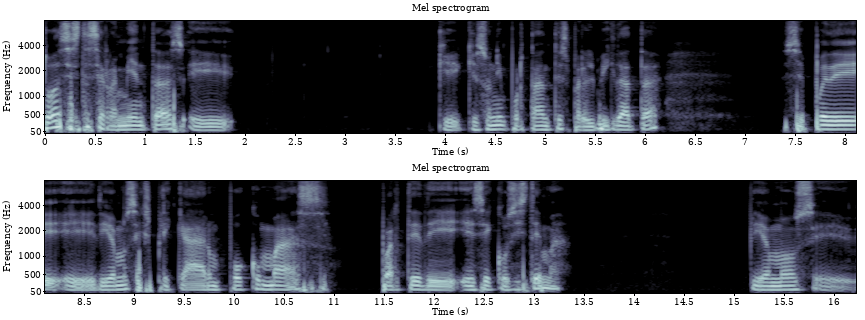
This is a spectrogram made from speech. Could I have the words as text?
todas estas herramientas eh, que, son importantes para el Big Data, se puede, eh, digamos, explicar un poco más parte de ese ecosistema. Digamos, eh,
